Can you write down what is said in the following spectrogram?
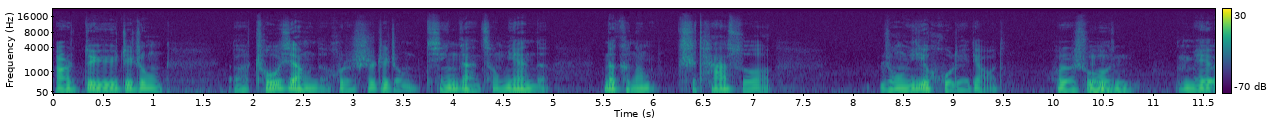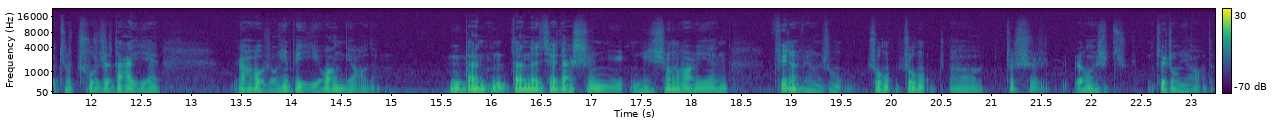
而对于这种呃抽象的或者是这种情感层面的，那可能是他所容易忽略掉的，或者说没有就粗枝大叶，然后容易被遗忘掉的。但但那恰恰是女女生而言。非常非常重重重，呃，就是认为是最重要的，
